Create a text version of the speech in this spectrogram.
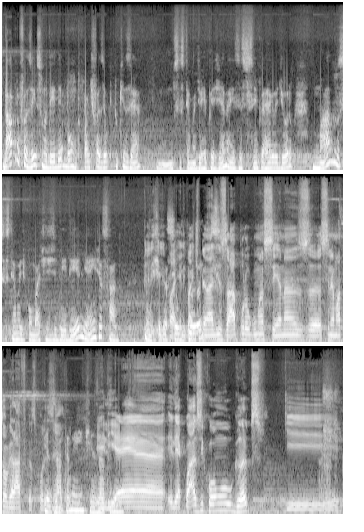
Dá para fazer isso no D&D? Bom, tu pode fazer o que tu quiser um sistema de RPG, né? Existe sempre a regra de ouro, mas o sistema de combate de D&D ele é engessado. Então, ele, ele, vai, ele vai, te penalizar por algumas cenas uh, cinematográficas, por exatamente, exemplo. Exatamente, Ele é, ele é quase como o GURPS, que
